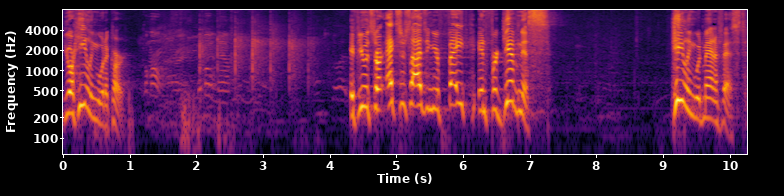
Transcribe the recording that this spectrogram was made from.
your healing would occur. if you would start exercising your faith in forgiveness, healing would manifest.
